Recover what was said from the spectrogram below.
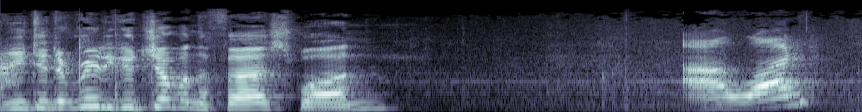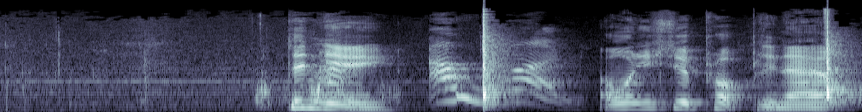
You did a really good job on the first one, uh, I won. didn't you? I want you to do it properly now.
